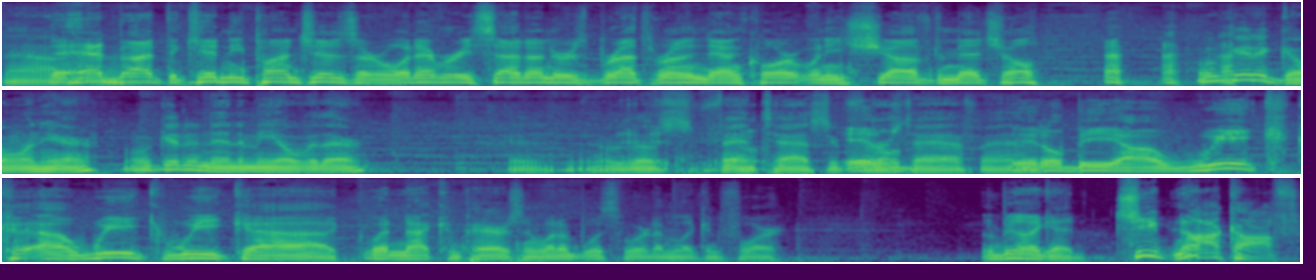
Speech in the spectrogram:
No, The headbutt, the kidney punches, or whatever he said under his breath running down court when he shoved Mitchell. we'll get it going here. We'll get an enemy over there. That was fantastic first half, man. It'll be a weak, a weak, weak. Uh, what? Not comparison. What? What's the word I'm looking for? It'll be like a cheap knockoff.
